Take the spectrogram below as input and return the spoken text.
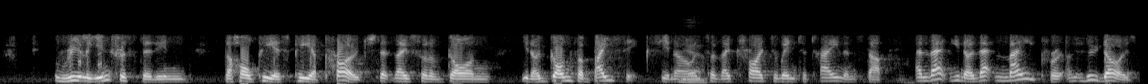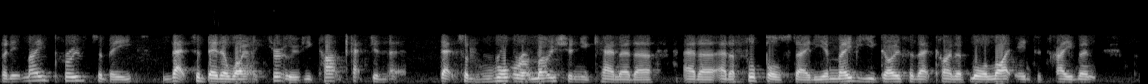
really interested in the whole PSP approach that they've sort of gone you know gone for basics, you know, yeah. and so they've tried to entertain and stuff. And that you know that may prove who knows, but it may prove to be that's a better way through if you can't capture that that sort of raw emotion you can at a at a at a football stadium. Maybe you go for that kind of more light entertainment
